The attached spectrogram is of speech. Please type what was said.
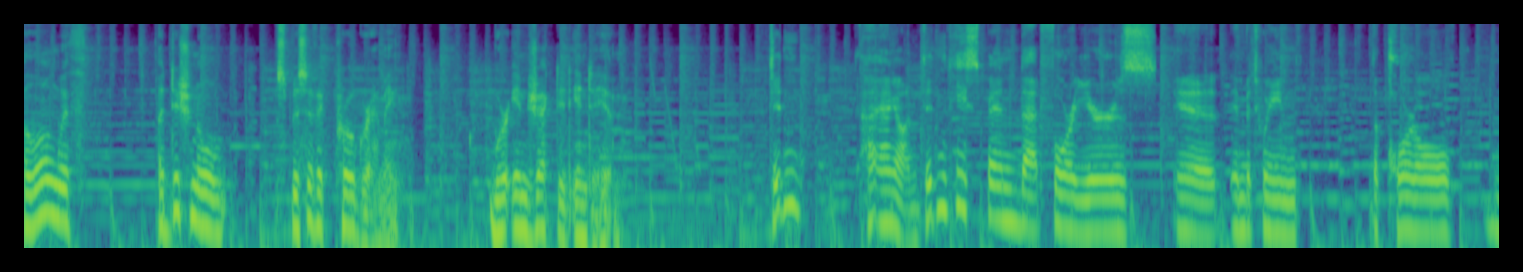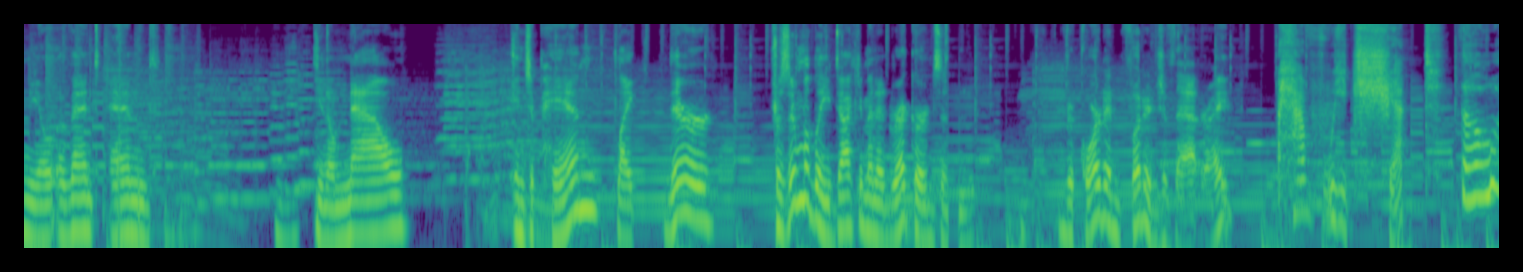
along with additional specific programming, were injected into him. Didn't hang on? Didn't he spend that four years in, in between the portal, you know, event and you know now in Japan? Like there are presumably documented records and recorded footage of that, right? Have we checked though?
